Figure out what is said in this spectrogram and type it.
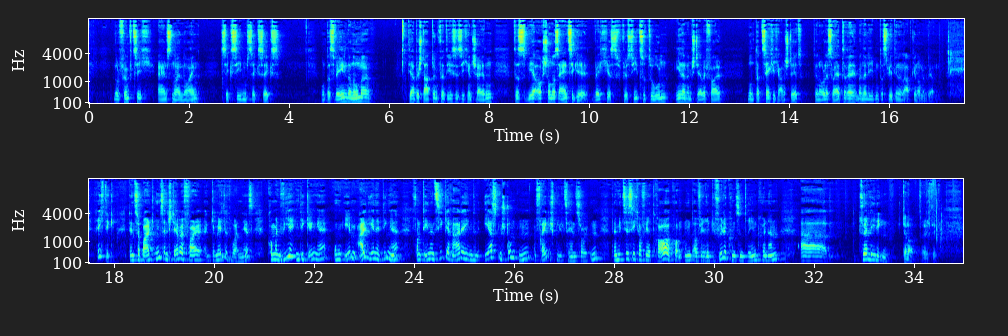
050 199 6766. Und das Wählen der Nummer der Bestattung, für die Sie sich entscheiden, das wäre auch schon das Einzige, welches für Sie zu tun in einem Sterbefall nun tatsächlich ansteht. Denn alles Weitere, meine Lieben, das wird Ihnen abgenommen werden. Richtig, denn sobald uns ein Sterbefall gemeldet worden ist, kommen wir in die Gänge, um eben all jene Dinge, von denen Sie gerade in den ersten Stunden freigespielt sein sollten, damit Sie sich auf Ihre Trauer und auf Ihre Gefühle konzentrieren können, äh, zu erledigen. Genau, richtig.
